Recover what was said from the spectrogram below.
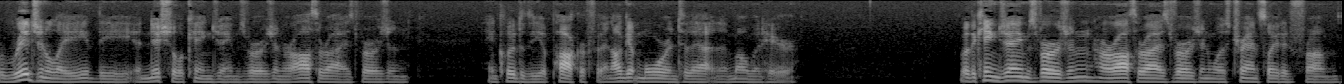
Originally, the initial King James Version or authorized version included the Apocrypha, and I'll get more into that in a moment here. Well, the King James Version, or Authorized Version, was translated from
